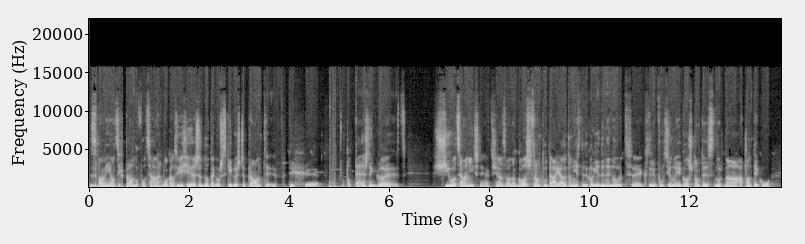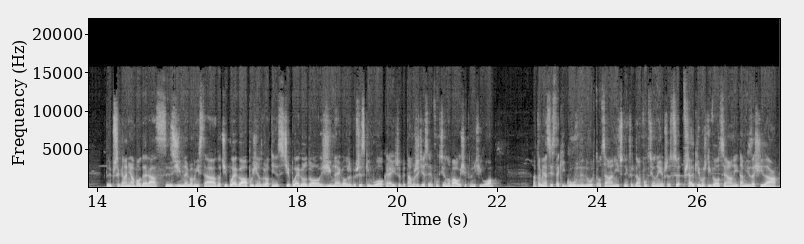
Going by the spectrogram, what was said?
zwalniających prądów w oceanach, bo okazuje się, że do tego wszystkiego jeszcze prąd w tych e, potężnych sił oceanicznych, jak to się nazywa? No Goldstrom tutaj, ale to nie jest tylko jedyny nurt, e, który funkcjonuje. Goldstrom to jest nurt na Atlantyku, który przegania wodę raz z zimnego miejsca do ciepłego, a później odwrotnie z ciepłego do zimnego, żeby wszystkim było ok, żeby tam życie sobie funkcjonowało i się kręciło. Natomiast jest taki główny nurt oceaniczny, który tam funkcjonuje przez wszelkie możliwe oceany i tam nie zasila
